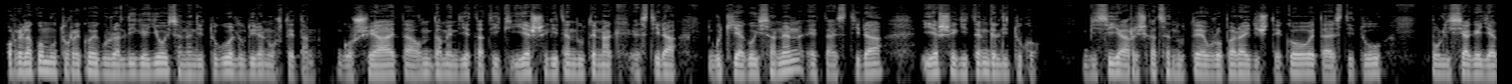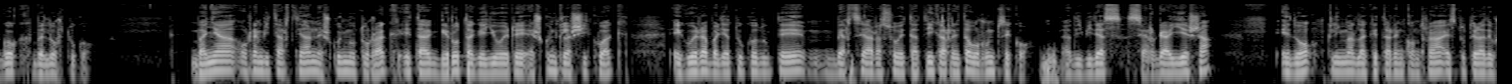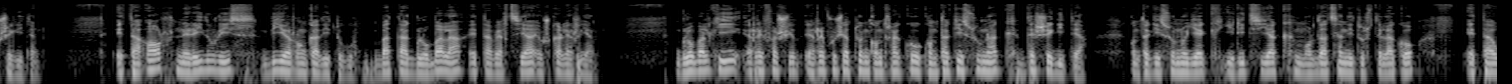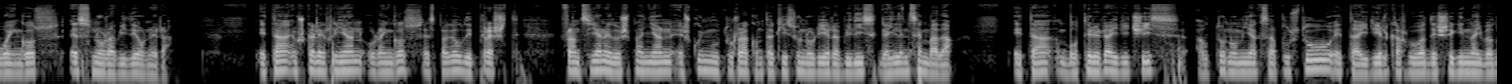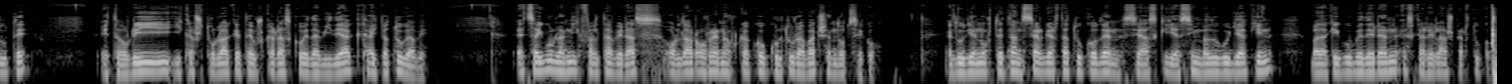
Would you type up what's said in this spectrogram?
Horrelako muturreko eguraldi gehiago izanen ditugu heldu diren urtetan. Gosea eta ondamendietatik ies egiten dutenak ez dira gutxiago izanen eta ez dira ies egiten geldituko. Bizia arriskatzen dute Europara iristeko eta ez ditu polizia gehiagok beldurtuko. Baina horren bitartean eskuin muturrak eta gerota gehiago ere eskuin klasikoak egoera baliatuko dute bertze arazoetatik arreta urruntzeko. Adibidez, zerga iesa edo klimaldaketaren kontra ez dutera deus egiten. Eta hor, nire iduriz, bi erronka ditugu, bata globala eta bertzia Euskal Herrian. Globalki, errefusiatuen kontrako kontakizunak desegitea kontakizun horiek iritziak moldatzen dituztelako eta oraingoz ez norabide onera. Eta Euskal Herrian oraingoz ez pagaude prest, Frantzian edo Espainian eskuin muturra kontakizun hori erabiliz gailentzen bada, eta boterera iritsiz autonomiak zapuztu eta irielkargua desegin nahi badute, eta hori ikastolak eta euskarazko edabideak aipatu gabe. Ez zaigu lanik falta beraz, oldar horren aurkako kultura bat sendotzeko. Eldudien urtetan zer gertatuko den zehazki ezin badugu jakin, badakigu bederen eskarela aspertuko.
